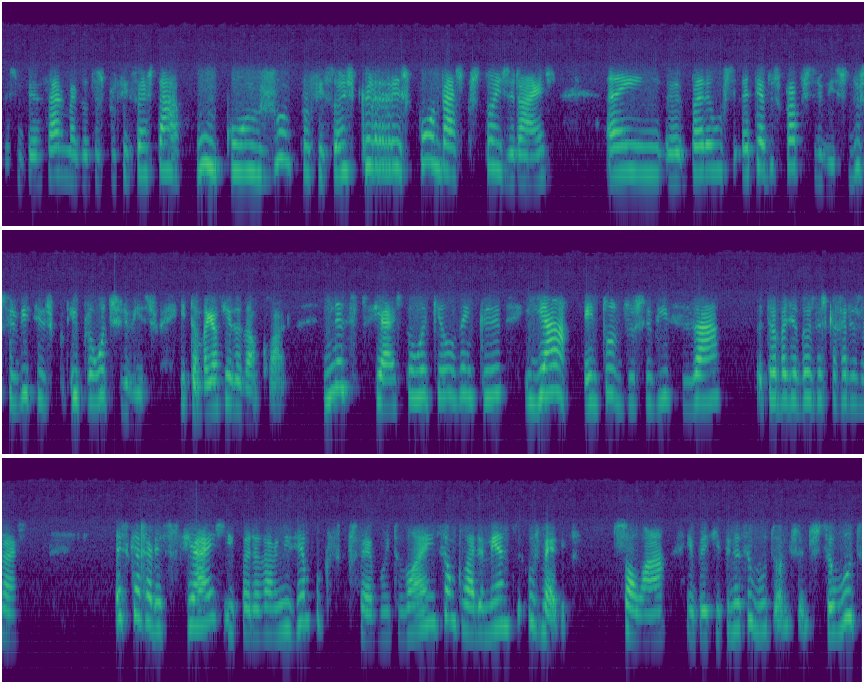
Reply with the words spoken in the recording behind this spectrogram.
deixe-me pensar, mais outras profissões. Está um conjunto de profissões que responde às questões gerais em, uh, para os, até dos próprios serviços, dos serviços e para outros serviços. E também ao cidadão, claro. Nas especiais estão aqueles em que, e há, em todos os serviços, há trabalhadores das carreiras gerais. As carreiras especiais, e para dar um exemplo que se percebe muito bem, são claramente os médicos. Só há, em princípio, na saúde, ou nos centros de saúde,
